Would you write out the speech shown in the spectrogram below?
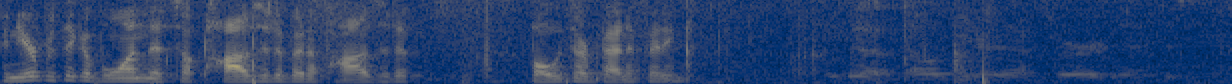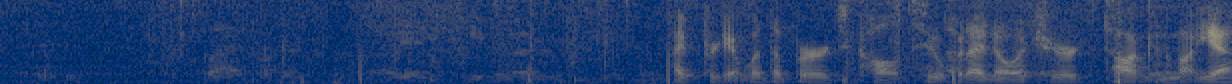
can you ever think of one that's a positive and a positive? Both are benefiting. Is that alligator that bird and it just it's like a black on it? Oh yeah, keep remembering. I forget what the bird's called too, but I know what you're talking about. Yeah,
